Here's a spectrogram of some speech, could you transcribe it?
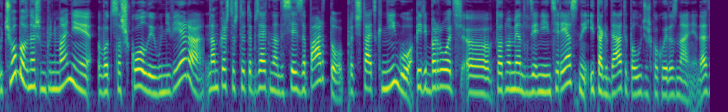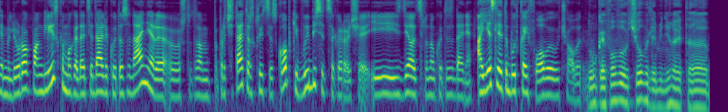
учеба в нашем понимании вот со школы и универа, нам кажется, что это обязательно надо сесть за парту, прочитать книгу, перебороть э, тот момент, где неинтересный, и тогда ты получишь какое-то знание, да, там, или урок по английскому, когда тебе дали какое-то задание, э, что там прочитать, раскрыть все скобки, выбеситься, короче, и сделать все равно какое-то задание. А если это будет кайфовая учеба? Ну, кайфовая учеба для меня это,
